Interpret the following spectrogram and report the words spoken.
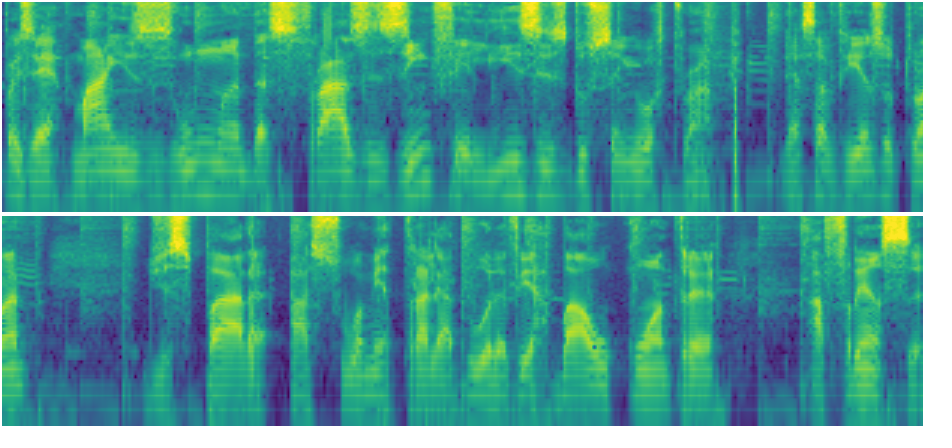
Pois é, mais uma das frases infelizes do senhor Trump. Dessa vez o Trump dispara a sua metralhadora verbal contra a França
